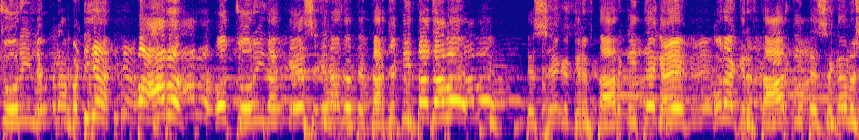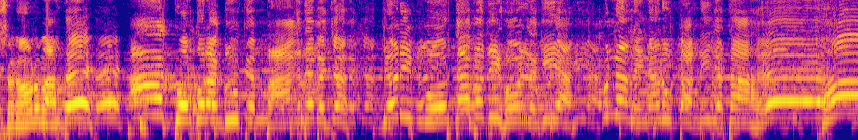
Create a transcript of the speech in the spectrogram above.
ਚੋਰੀ ਲੱਕੜਾਂ ਵੱਢੀਆਂ। ਭਾਵ ਉਹ ਚੋਰੀ ਦਾ ਕੇਸ ਇਹਨਾਂ ਦੇ ਉੱਤੇ ਦਰਜ ਕੀਤਾ ਜਾਵੇ। ਤੇ ਸਿੰਘ ਗ੍ਰਿਫਤਾਰ ਕੀਤੇ ਗਏ। ਉਹਨਾਂ ਗ੍ਰਿਫਤਾਰ ਕੀਤੇ ਸਿੰਘਾਂ ਨੂੰ ਛਡਾਉਣ ਵਾਸਤੇ ਆਹ ਗੁਰਦੁਆਰਾ ਗੁਰੂ ਕੇ ਬਾਗ ਦੇ ਵਿੱਚ ਜਿਹੜੀ ਮੋਰਚਾਬੰਦੀ ਹੋਣ ਲੱਗੀ ਆ, ਉਹਨਾਂ ਨੇ ਇਹਨਾਂ ਨੂੰ ਢਾਡੀ ਜਥਾ। ਹੈ ਹੋ!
